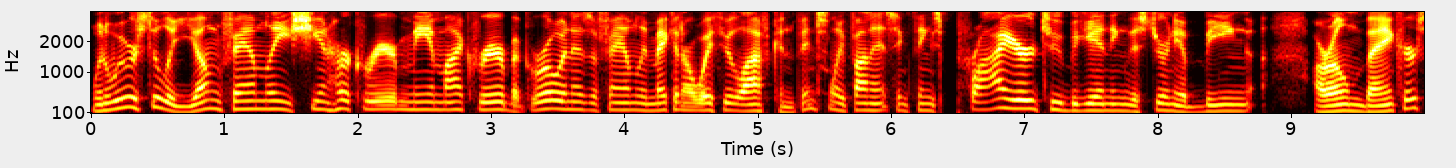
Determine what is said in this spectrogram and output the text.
when we were still a young family, she and her career, me and my career, but growing as a family, making our way through life, conventionally financing things prior to beginning this journey of being our own bankers,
